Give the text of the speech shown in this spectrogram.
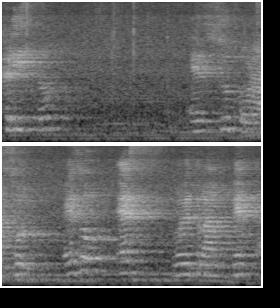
Cristo en su corazón. Eso es nuestra meta.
